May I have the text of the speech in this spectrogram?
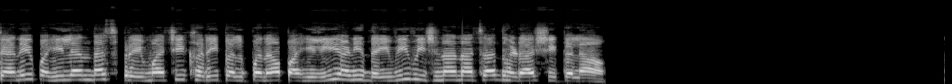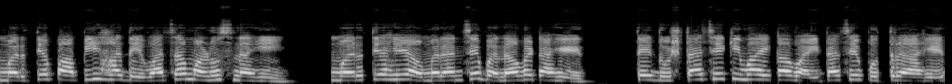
त्याने पहिल्यांदाच प्रेमाची खरी कल्पना पाहिली आणि दैवी विज्ञानाचा धडा शिकला. मर्त्य पापी हा देवाचा माणूस नाही. मर्त्य हे अमरांचे बनावट आहेत. ते दुष्टाचे किंवा एका वाईटाचे पुत्र आहेत.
